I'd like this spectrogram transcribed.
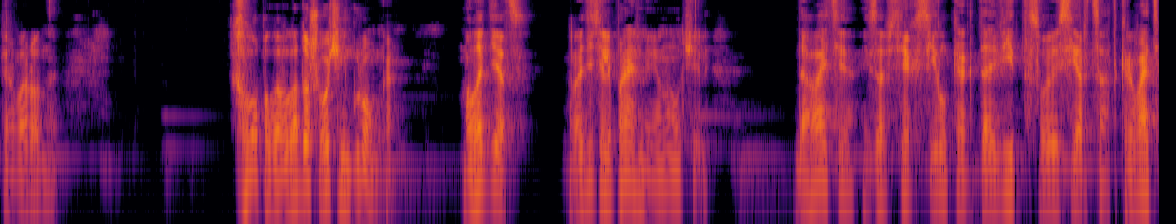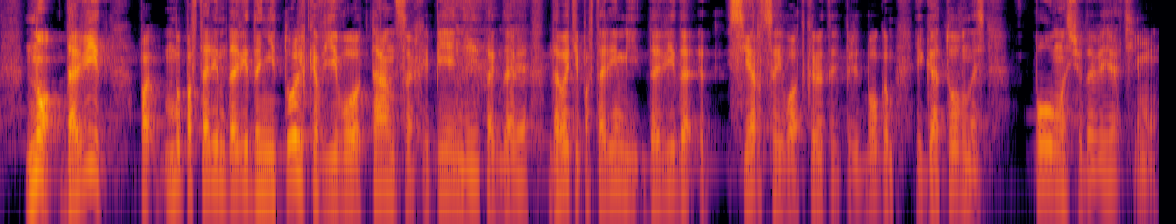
Первородная. Хлопала в ладоши очень громко. Молодец. Родители правильно ее научили. Давайте изо всех сил, как Давид, свое сердце открывать. Но Давид, мы повторим Давида не только в его танцах и пении и так далее. Давайте повторим Давида, э, сердце его открытое перед Богом и готовность полностью доверять Ему.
